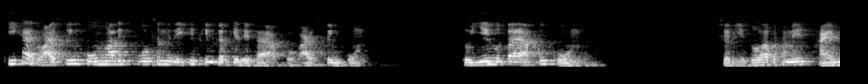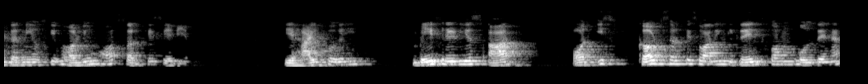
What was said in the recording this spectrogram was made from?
ठीक है? तो आइसक्रीम कोन वाले पोर्शन में देखिए, फिल करके देता है आपको आइसक्रीम कोन। तो ये होता है आपको कोन। चलिए तो अब हमें फाइंड करनी है उसकी वॉल्यूम और सरफेस एरिया। ये हाइट हो गई। बेस रेडियस आर और इस कर्व सरफेस वाली लेंथ को हम बोलते हैं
